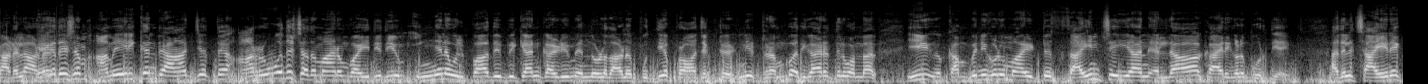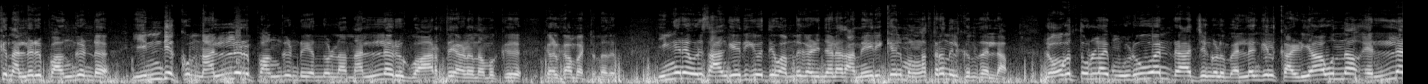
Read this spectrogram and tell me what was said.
കടലാണ്. ഏകദേശം അമേരിക്കൻ രാജ്യത്തെ അറുപത് ശതമാനം വൈദ്യുതിയും ഇങ്ങനെ ഉൽപ്പാദിപ്പിക്കാൻ കഴിയും എന്നുള്ളതാണ് പുതിയ പ്രോജക്റ്റ്. ഇനി ട്രംപ് അധികാരത്തിൽ വന്നാൽ ഈ കമ്പനികളുമായിട്ട് സൈൻ ചെയ്യാൻ എല്ലാ കാര്യങ്ങളും പൂർത്തിയായി. അതിൽ ചൈനയ്ക്ക് നല്ലൊരു പങ്കുണ്ട് ഇന്ത്യക്കും നല്ലൊരു പങ്കുണ്ട് എന്നുള്ള നല്ലൊരു വാർത്തയാണ് നമുക്ക് കേൾക്കാൻ പറ്റുന്നത്. ഇങ്ങനെ ഒരു സാങ്കേതികവിദ്യ വന്നു കഴിഞ്ഞാൽ അത് അമേരിക്കയിൽ മാത്രം നിൽക്കുന്നതല്ല ലോകത്തുള്ള മുഴുവൻ രാജ്യങ്ങളും അല്ലെങ്കിൽ കഴിയാവുന്ന എല്ലാ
